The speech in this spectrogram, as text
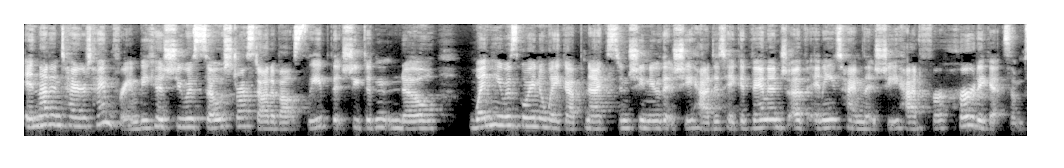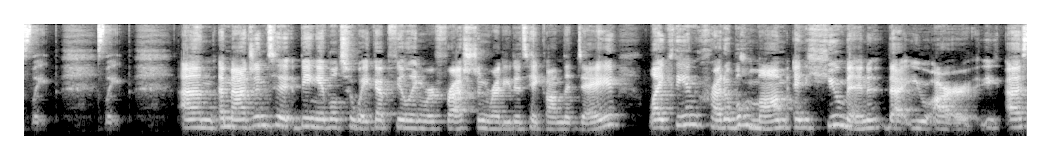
in that entire time frame because she was so stressed out about sleep that she didn't know when he was going to wake up next. And she knew that she had to take advantage of any time that she had for her to get some sleep. Sleep. Um, imagine to being able to wake up feeling refreshed and ready to take on the day like the incredible mom and human that you are. Us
